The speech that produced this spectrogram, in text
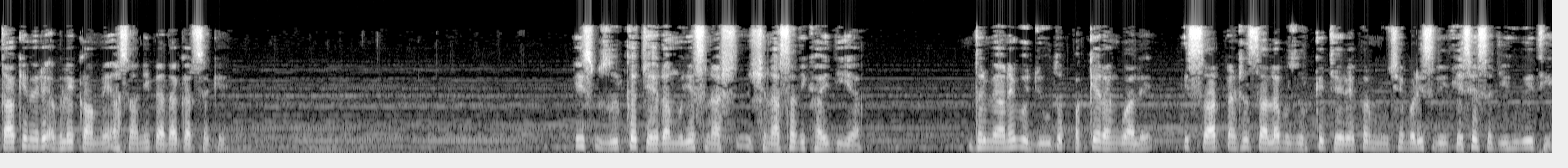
تاکہ میرے اگلے کام میں آسانی پیدا کر سکے۔ اس بزرگ کا چہرہ مجھے شناسا دکھائی دیا۔ درمیانے وجود اور پکے رنگ والے اس سات پینسٹھ سالہ بزرگ کے چہرے پر مجھے بڑی سلیقے سے سجی ہوئی تھی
